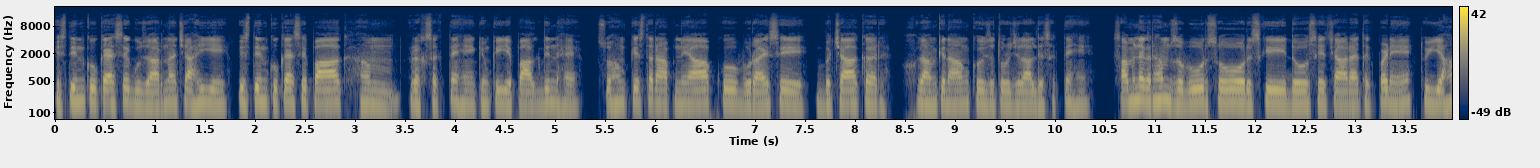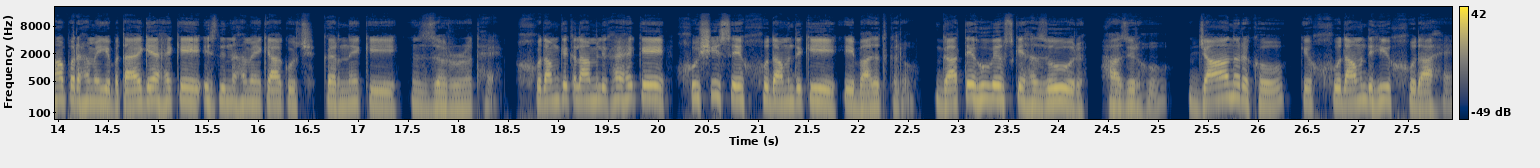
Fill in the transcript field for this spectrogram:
اس دن کو کیسے گزارنا چاہیے، اس دن کو کیسے پاک ہم رکھ سکتے ہیں کیونکہ یہ پاک دن ہے، سو ہم کس طرح اپنے آپ کو برائی سے بچا کر خدا کے نام کو عزت الجلال دے سکتے ہیں۔ سامنے اگر ہم زبور سو اور اس کی دو سے چار آئے تک پڑھیں، تو یہاں پر ہمیں یہ بتایا گیا ہے کہ اس دن ہمیں کیا کچھ کرنے کی ضرورت ہے۔ خدام کے کلام میں لکھا ہے کہ خوشی سے خدامد کی عبادت کرو، گاتے ہوئے اس کے حضور حاضر ہو۔ جان رکھو کہ خدامد ہی خدا ہے۔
